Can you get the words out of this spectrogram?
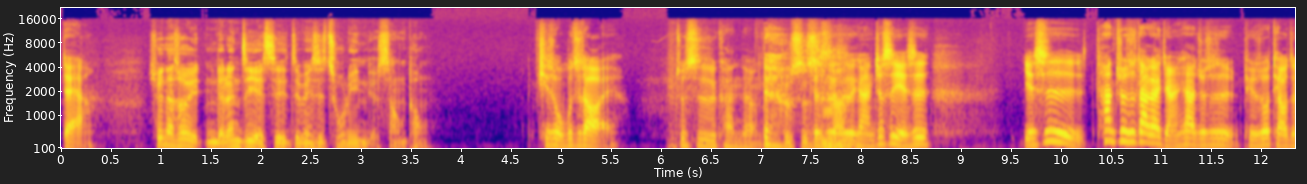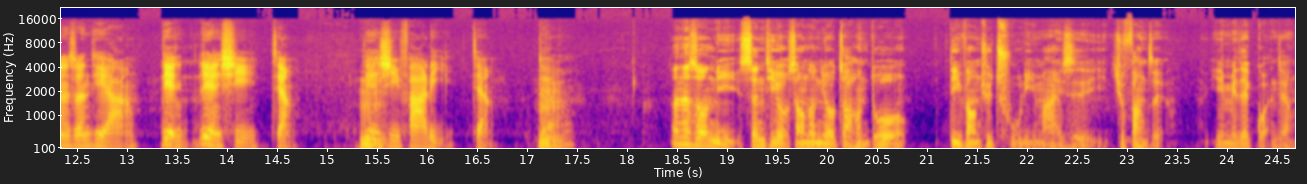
对啊，所以那时候你的认知也是这边是处理你的伤痛，其实我不知道、哎。就试试看这样。对就试就试看。是试试看，就是也是也是他就是大概讲一下，就是比如说调整身体啊，练练习这样，练习发力这样，对啊，那那时候你身体有伤痛，你有找很多地方去处理吗？还是就放着也没在管这样？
